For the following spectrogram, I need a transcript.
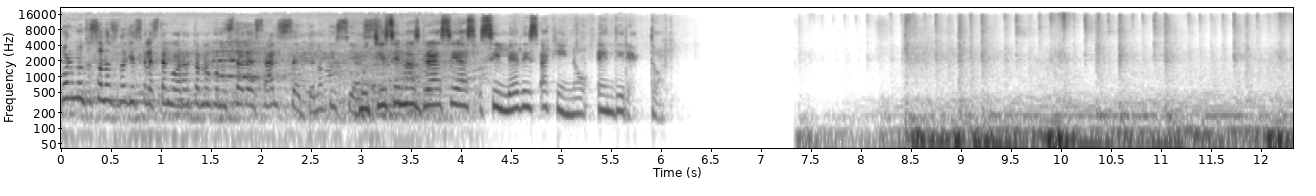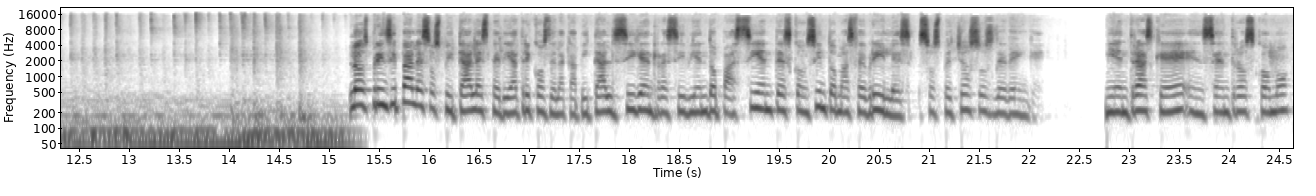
Por el momento son los detalles que les tengo. Retorno con ustedes al set de noticias. Muchísimas gracias, Siledis Aquino, en directo. Los principales hospitales pediátricos de la capital siguen recibiendo pacientes con síntomas febriles sospechosos de dengue, mientras que en centros como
